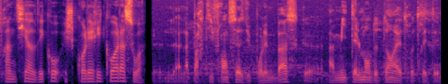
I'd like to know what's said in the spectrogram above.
frantzialdeko eskualeriko arazoa. La, la partie française du problème basque a mis tellement de temps à être traitée.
